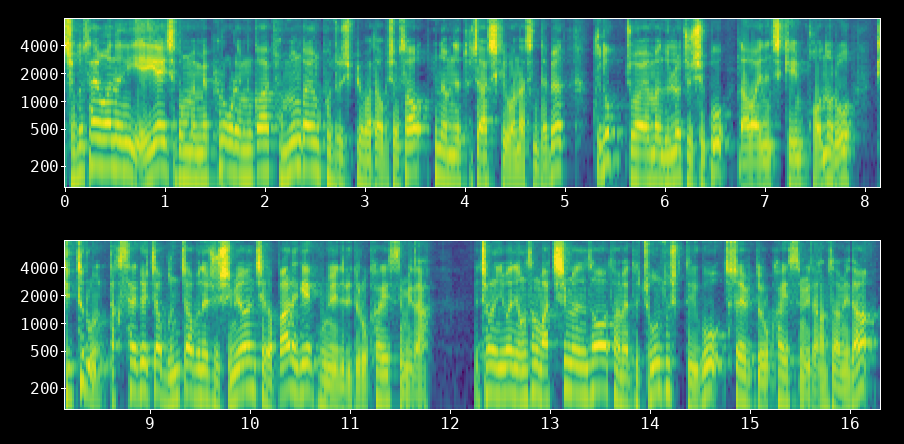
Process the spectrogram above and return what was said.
저도 사용하는 이 AI 자동 매매 프로그램과 전문가용 보조 지표 받아보셔서 손해 없는 투자하시길 원하신다면 구독, 좋아요만 눌러주시고 나와 있는 지케인 번호로 비트론 딱 세 글자 문자 보내주시면 제가 빠르게 공유해드리도록 하겠습니다. 저는 이만 영상 마치면서 다음에 또 좋은 소식 들고 찾아뵙도록 하겠습니다. 감사합니다.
